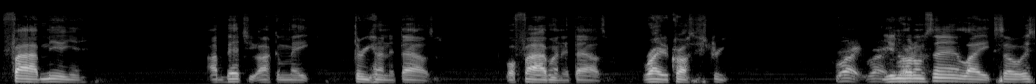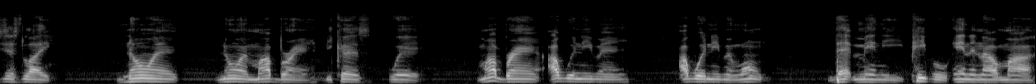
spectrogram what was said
five million, I bet you I can make three hundred thousand or five hundred thousand right across the street. Right, right. You know right. what I'm saying? Like, so it's just like knowing knowing my brand because with my brand, I wouldn't even I wouldn't even want that many people in and out my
